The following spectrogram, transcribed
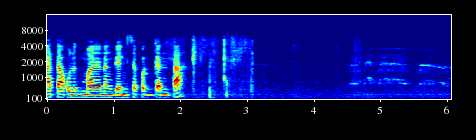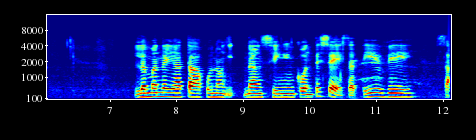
ata ako nagmana ng galing sa pagkanta. Laman na yata ako ng, ng singing contest eh, sa TV, sa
